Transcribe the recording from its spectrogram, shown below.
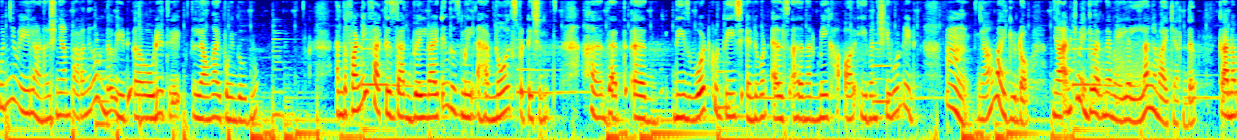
കുഞ്ഞ് മെയിലാണ് പക്ഷെ ഞാൻ പറഞ്ഞതുകൊണ്ട് വീഡിയോ ഓഡിയോ ഇത്തിരി ലോങ് ആയിപ്പോയി പോയി തോന്നുന്നു. And the funny fact is that while writing this mail I have no expectations that these word could reach could one else അത് other than or even even she read read it. ഞാൻ വായിക്കും കേട്ടോ ഞാൻ എനിക്ക് എനിക്ക് വരുന്ന മെയിലെല്ലാം ഞാൻ വായിക്കാറുണ്ട്. കാരണം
